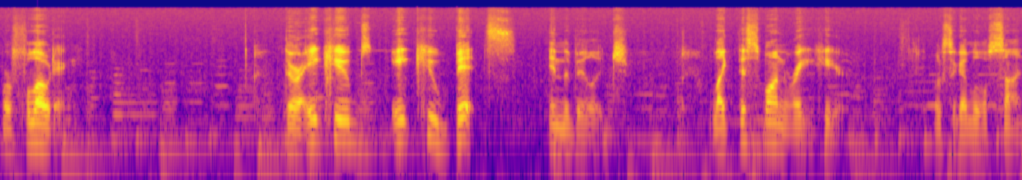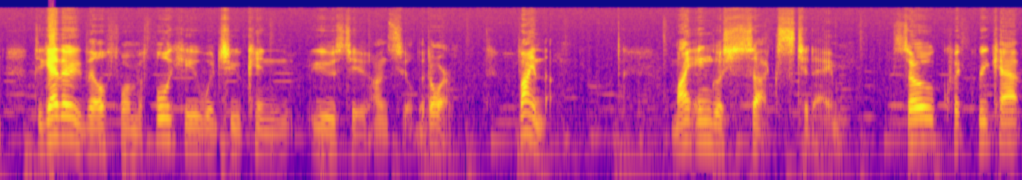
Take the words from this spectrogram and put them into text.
We're floating. There are 8 cubes, 8 cube bits in the village. Like this one right here. Looks like a little sun. Together, they'll form a full cube which you can use to unseal the door. Find them. My English sucks today. So, quick recap.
